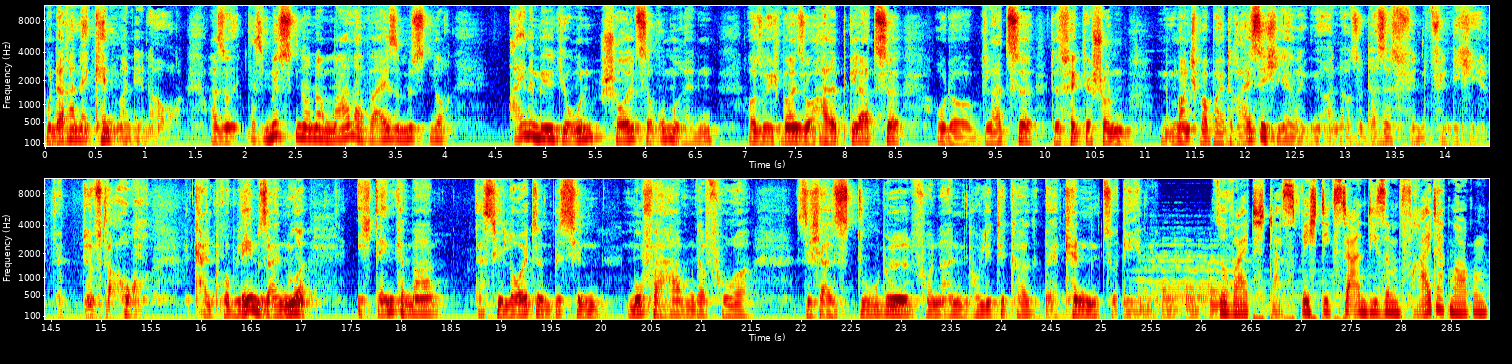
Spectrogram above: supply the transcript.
Und daran erkennt man den auch. Also das müssten doch normalerweise, müssten doch eine Million Scholze rumrennen. Also ich meine so Halbglatze oder Glatze, das fängt ja schon manchmal bei 30-Jährigen an. Also das ist, finde find ich, das dürfte auch kein Problem sein. Nur ich denke mal, dass die Leute ein bisschen Muffe haben davor, sich als Double von einem Politiker erkennen zu geben. Soweit das Wichtigste an diesem Freitagmorgen.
